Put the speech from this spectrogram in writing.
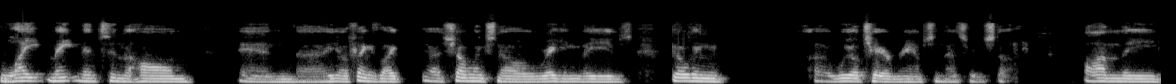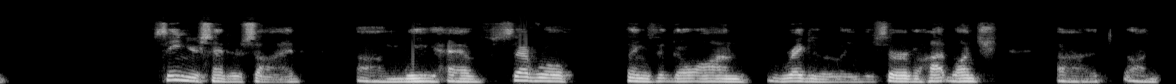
light maintenance in the home and uh, you know things like uh, shoveling snow, raking leaves, building uh, wheelchair ramps and that sort of stuff. On the senior center side, um, we have several things that go on regularly. We serve a hot lunch uh, on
